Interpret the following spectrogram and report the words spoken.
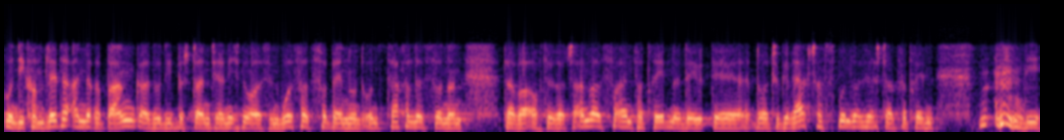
Und die komplette andere Bank, also die bestand ja nicht nur aus den Wohlfahrtsverbänden und uns Tacheles, sondern da war auch der Deutsche Anwaltsverein vertreten, der, der Deutsche Gewerkschaftsbund war sehr stark vertreten. Die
